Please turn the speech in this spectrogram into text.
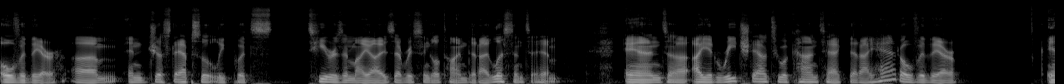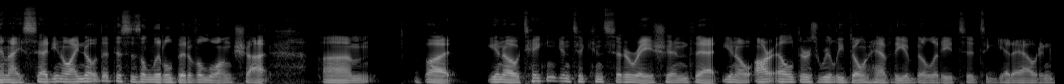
over there um, and just absolutely puts tears in my eyes every single time that I listen to him. And uh, I had reached out to a contact that I had over there, and I said, you know, I know that this is a little bit of a long shot, um, but you know, taking into consideration that, you know, our elders really don't have the ability to, to get out and,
